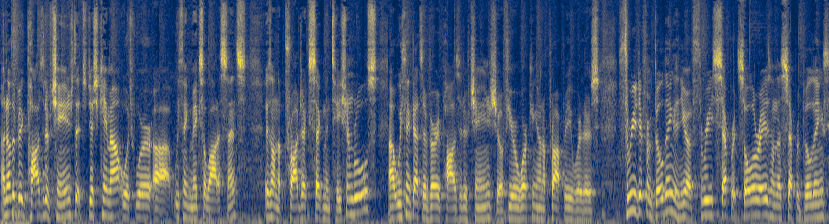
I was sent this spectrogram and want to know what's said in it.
Another big positive change that just came out, which uh, we think makes a lot of sense, is on the project segmentation rules. Uh, we think that's a very positive change. So if you're working on a property where there's three different buildings and you have three separate solar arrays on those separate buildings,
